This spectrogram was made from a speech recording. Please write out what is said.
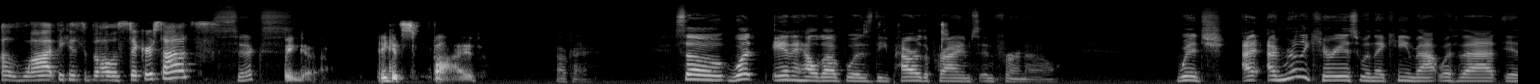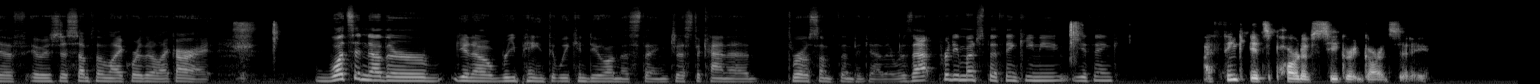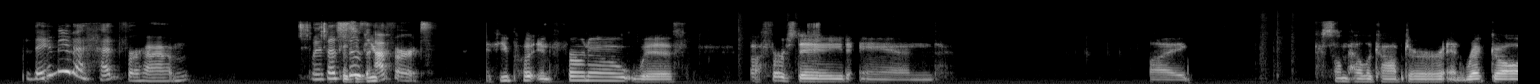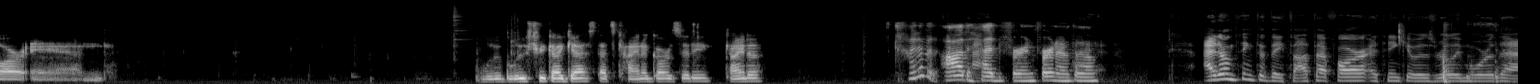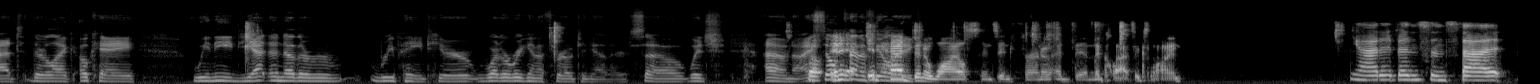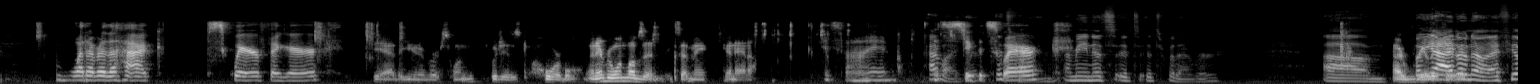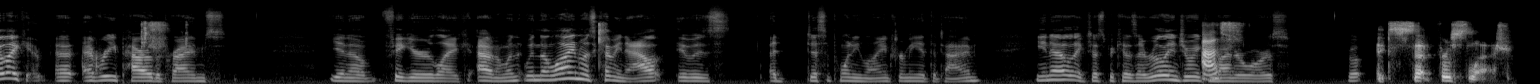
A lot because of all the sticker sets. Six? Bingo. I think it's five. Okay. So what Anna held up was the Power of the Primes Inferno. Which I, I'm really curious when they came out with that if it was just something like where they're like, all right, what's another you know repaint that we can do on this thing just to kind of throw something together. Was that pretty much the thinking you you think? I think it's part of secret guard city. They made a head for him. Like, that shows if you, effort. If you put inferno with a first aid and like some helicopter and Wreck-Gar and blue blue streak, I guess. That's kind of Guard City, kind of. It's kind of an odd head for Inferno, though. I don't think that they thought that far. I think it was really more that they're like, okay, we need yet another repaint here. What are we going to throw together? So, which I don't know. I well, still kind of feel like it had been a while since Inferno had been the classics line. Yeah, it had been since that whatever the heck square figure yeah, the universe one, which is horrible, and everyone loves it except me and Anna. It's fine. I it's like stupid it. square. I mean, it's it's it's whatever. Um, I really but yeah, I don't it. know. I feel like uh, every Power of the Primes, you know, figure like I don't know when when the line was coming out, it was a disappointing line for me at the time. You know, like just because I really enjoyed Combiner Wars. Except for Slash.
